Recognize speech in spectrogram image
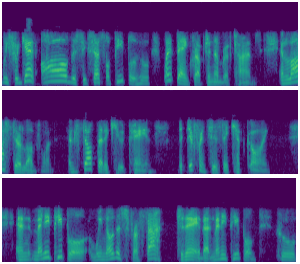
We forget all the successful people who went bankrupt a number of times and lost their loved one and felt that acute pain. The difference is they kept going. And many people, we know this for a fact today, that many people who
